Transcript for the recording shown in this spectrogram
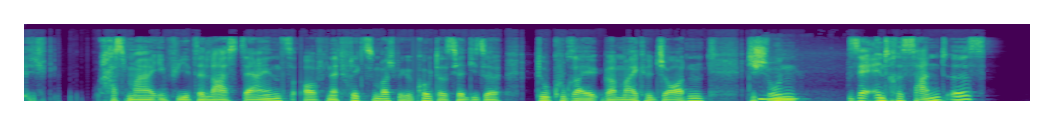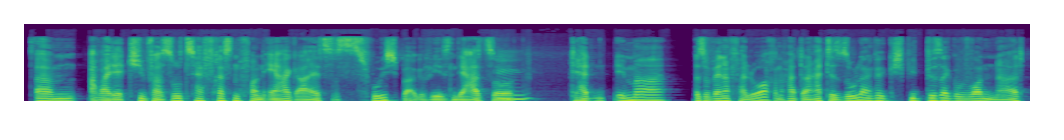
ich hast mal irgendwie The Last Dance auf Netflix zum Beispiel geguckt. Das ist ja diese Doku-Reihe über Michael Jordan, die schon mhm. sehr interessant ist. Ähm, aber der Typ war so zerfressen von Ehrgeiz, das ist furchtbar gewesen. Der hat so, mhm. der hat immer, also wenn er verloren hat, dann hat er so lange gespielt, bis er gewonnen hat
